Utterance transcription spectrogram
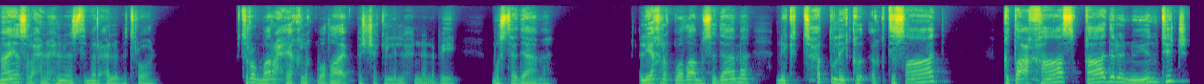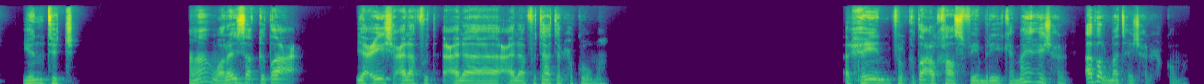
ما يصلح إن إحنا نستمر على البترول. البترول ما راح يخلق وظائف بالشكل اللي إحنا نبيه. مستدامة. اللي يخلق وظائف مستدامة إنك تحط لي اقتصاد قطاع خاص قادر إنه ينتج ينتج. ها؟ وليس قطاع يعيش على فت... على على فتات الحكومة. الحين في القطاع الخاص في أمريكا ما يعيش على أبل ما تعيش على الحكومة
